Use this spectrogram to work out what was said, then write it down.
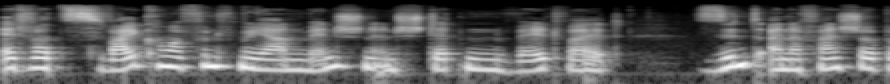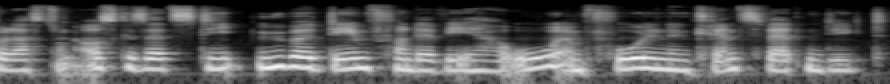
Etwa 2,5 Milliarden Menschen in Städten weltweit sind einer Feinstaubbelastung ausgesetzt, die über dem von der WHO empfohlenen Grenzwerten liegt.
